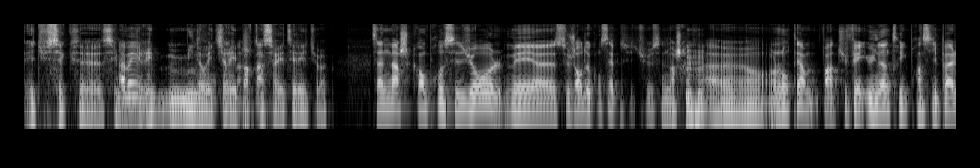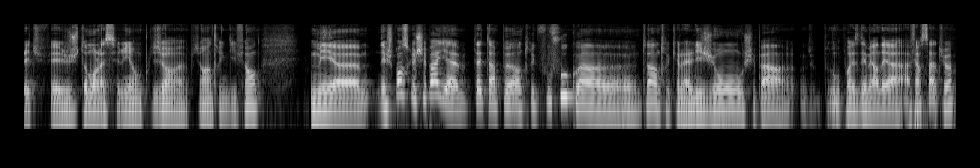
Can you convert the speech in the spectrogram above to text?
et tu sais que c'est Ah oui. Minori- Minority Report en série télé, tu vois. Ça ne marche qu'en procédural, mais euh, ce genre de concept, si tu veux, ça ne marcherait Mhm. pas en, en long terme. Enfin, tu fais une intrigue principale et tu fais justement la série en plusieurs, plusieurs intrigues différentes. Mais euh, je pense que, je sais pas, il y a peut-être un peu un truc foufou, quoi. euh, un truc à la Légion, ou je sais pas, on pourrait se démerder à, faire ça, tu vois.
